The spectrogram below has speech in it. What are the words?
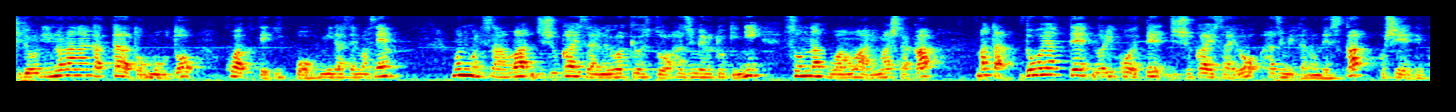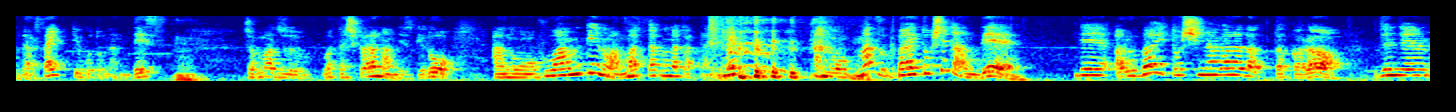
軌道に乗らなかったらと思うと怖くて一歩を踏み出せません。もりもりさんは自主開催のヨガ教室を始めるときにそんな不安はありましたか？またどうやって乗り越えて自主開催を始めたのですか？教えてください。ということなんです。うん。じゃあまず私からなんですけどあの不安っていうのは全くなかったんでね。あのまずバイトしてたんで、でアルバイトしながらだったから全然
